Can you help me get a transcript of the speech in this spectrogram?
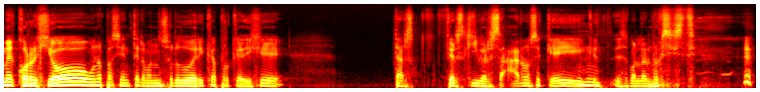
me corrigió una paciente, le mando un saludo a Erika, porque dije tergiversar, no sé qué, y que esa palabra no existe.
